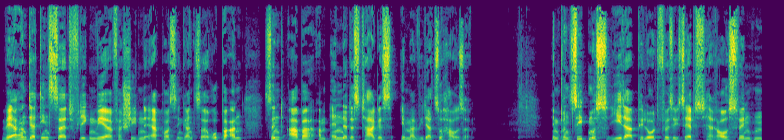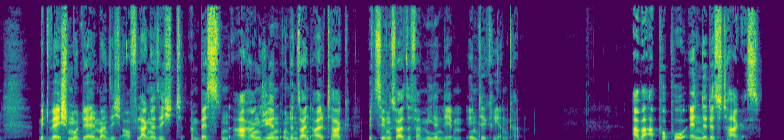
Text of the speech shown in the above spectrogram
Während der Dienstzeit fliegen wir verschiedene Airports in ganz Europa an, sind aber am Ende des Tages immer wieder zu Hause. Im Prinzip muss jeder Pilot für sich selbst herausfinden, mit welchem Modell man sich auf lange Sicht am besten arrangieren und in seinen Alltag bzw. Familienleben integrieren kann. Aber apropos Ende des Tages.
